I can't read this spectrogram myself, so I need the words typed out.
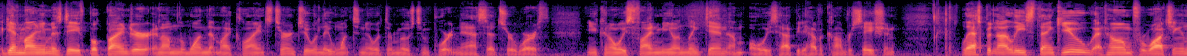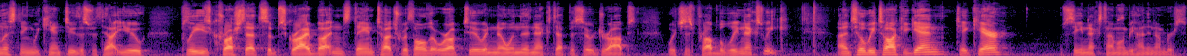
Again, my name is Dave Bookbinder, and I'm the one that my clients turn to when they want to know what their most important assets are worth. You can always find me on LinkedIn. I'm always happy to have a conversation. Last but not least, thank you at home for watching and listening. We can't do this without you. Please crush that subscribe button, stay in touch with all that we're up to, and know when the next episode drops, which is probably next week. Until we talk again, take care. see you next time on Behind the Numbers.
